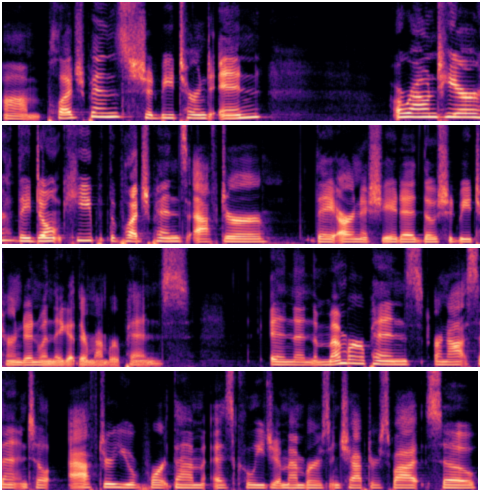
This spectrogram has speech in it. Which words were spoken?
Um, pledge pins should be turned in around here. They don't keep the pledge pins after they are initiated, those should be turned in when they get their member pins. And then the member pins are not sent until after you report them as collegiate members in chapter spot. So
